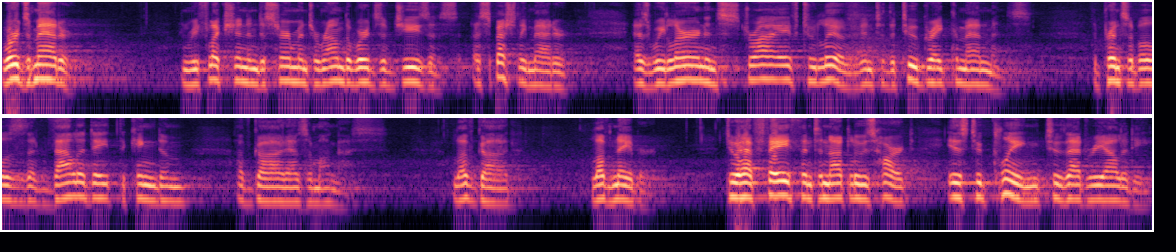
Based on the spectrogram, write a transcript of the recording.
Words matter and reflection and discernment around the words of Jesus especially matter as we learn and strive to live into the two great commandments, the principles that validate the kingdom of God as among us. Love God, love neighbor. To have faith and to not lose heart is to cling to that reality.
